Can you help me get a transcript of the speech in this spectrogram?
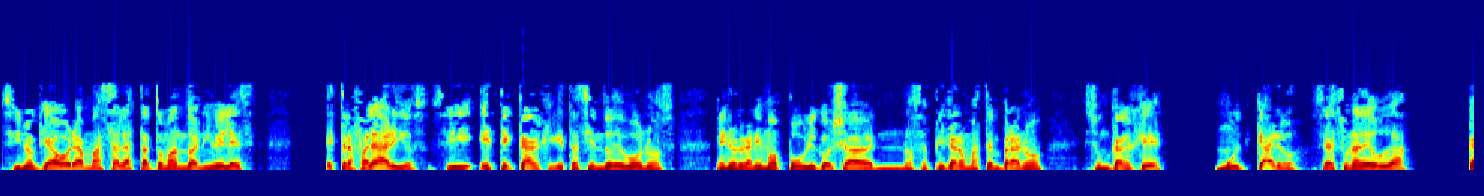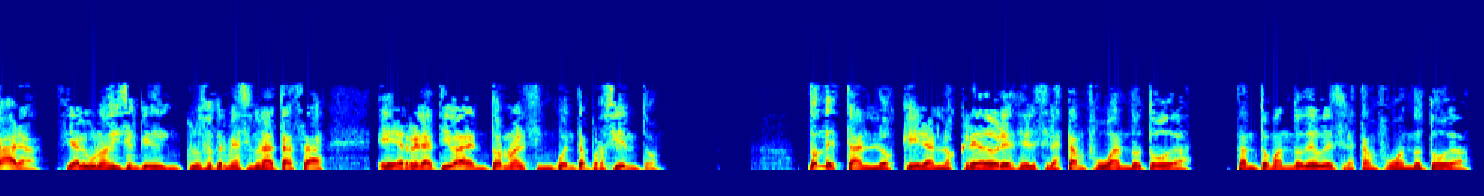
sino que ahora Massa la está tomando a niveles estrafalarios. ¿sí? Este canje que está haciendo de bonos en organismos públicos, ya nos explicaron más temprano, es un canje muy caro, o sea, es una deuda cara. Si algunos dicen que incluso termina siendo una tasa eh, relativa en torno al 50%. ¿Dónde están los que eran los creadores de él? Se la están fugando toda. Están tomando deuda y se la están fugando toda.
